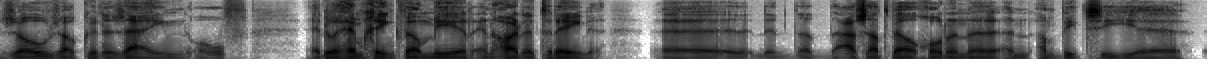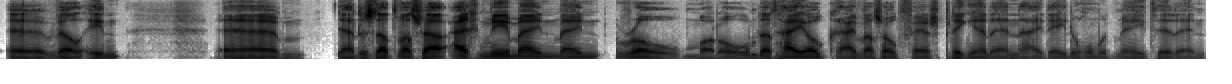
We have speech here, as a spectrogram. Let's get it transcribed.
zo zou kunnen zijn. Of eh, door hem ging ik wel meer en harder trainen. Eh, dat, daar zat wel gewoon een, eh, een ambitie wel in. Ehm, ja, dus dat was wel eigenlijk meer mijn, mijn role model. Omdat hij ook, hij was ook verspringer en hij deed de 100 meter en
